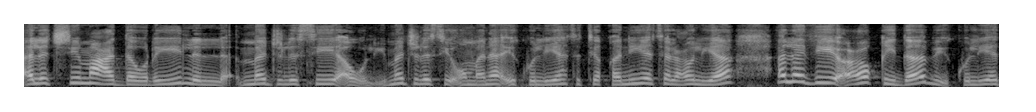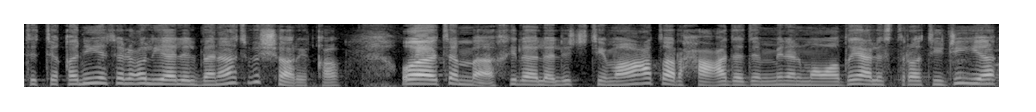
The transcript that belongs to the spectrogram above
الاجتماع الدوري للمجلس أو لمجلس أمناء كليات التقنية العليا الذي عقد بكلية التقنية العليا للبنات بالشارقة. وتم خلال الاجتماع طرح عدد من المواضيع الاستراتيجية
